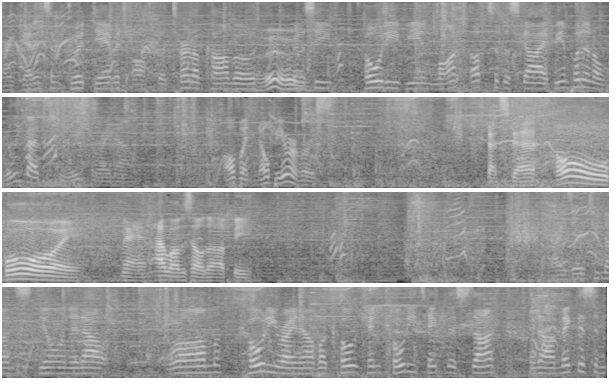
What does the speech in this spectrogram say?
All right, getting some good damage off the turnip combos. Ooh. We're oh. gonna see Cody being launched up to the sky, being put in a really bad situation right now. Oh, but no B reverse. That's death. Oh boy, man, I love Zelda up B. All right, Zero Two None stealing it out from Cody right now, but Co can Cody take this stock and uh, make this an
